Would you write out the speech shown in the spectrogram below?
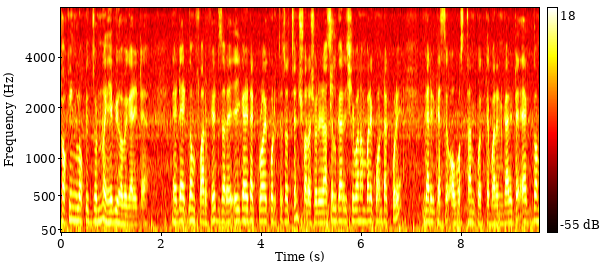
শকিং লোকের জন্য হেভি হবে গাড়িটা। এটা একদম পারফেক্ট যারা এই গাড়িটা ক্রয় করতে চাচ্ছেন, সরাসরি রাসেল গাড়ি সেবা নাম্বারে কন্ট্যাক্ট করে গাড়ির কাছে অবস্থান করতে পারেন। গাড়িটা একদম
